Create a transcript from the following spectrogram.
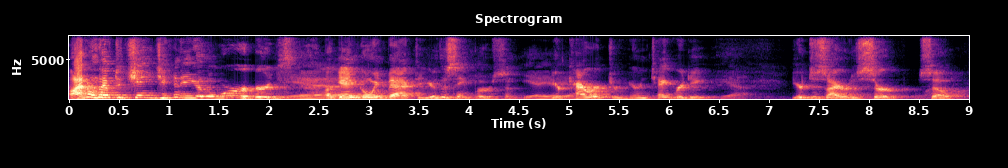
I don't have to change any of the words. Yeah. Again, going back to you're the same person. Yeah, yeah, your yeah. character, your integrity Yeah. your desire to serve. So,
